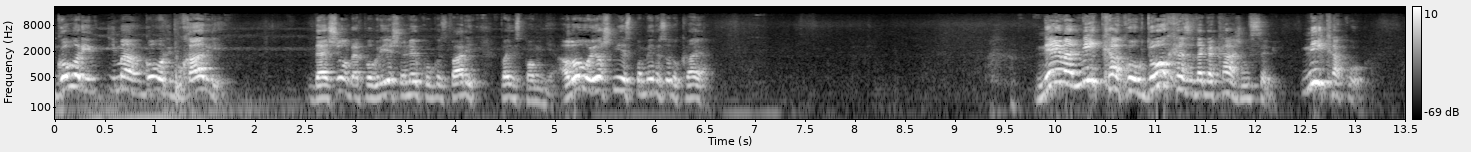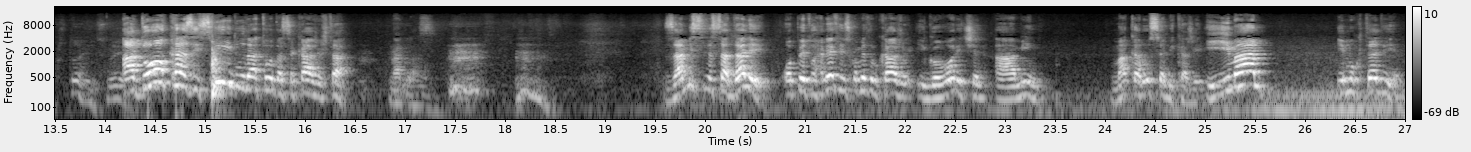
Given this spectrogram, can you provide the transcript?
govori, ima govori Buhari, da je šobe pogriješio nekoliko stvari, pa im spominje. Ali ovo još nije spomenuo sve do kraja. Nema nikakvog dokaza da ga kaže u sebi. Nikakvog. A dokazi svi idu na to da se kaže šta? Na glas. Zamislite sad dalje, opet u hanefijskom metru kažu i govorit će amin. Makar u sebi kaže i imam i muktedije.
